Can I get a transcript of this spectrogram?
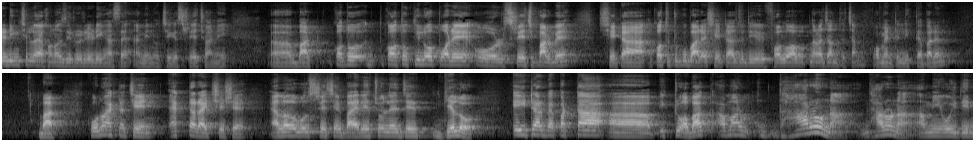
রিডিং ছিল এখনও জিরো রিডিং আছে। আই মিন হচ্ছে গিয়ে স্ট্রেচ হয়নি। বাট কত কত কিলো পরে ওর স্ট্রেচ বাড়বে? সেটা কতটুকু বাড়ে সেটা যদি ফলো আপ আপনারা জানতে চান কমেন্টে লিখতে পারেন। বাট কোনো একটা চেন একটা রাইড শেষে অ্যালাউয়েবল স্ট্রেচের বাইরে চলে যে গেল, এইটার ব্যাপারটা একটু অবাক। আমার ধারণা ধারণা, আমি ওই দিন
